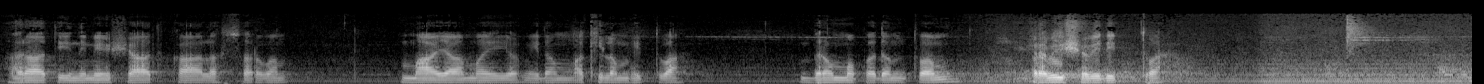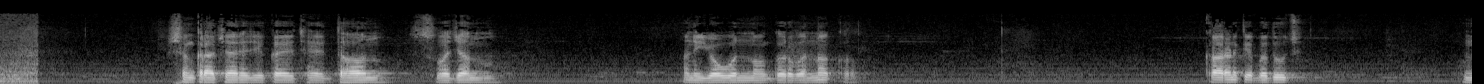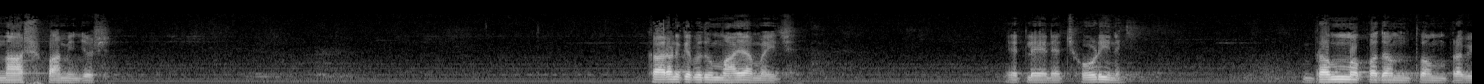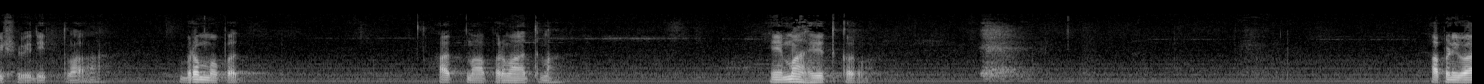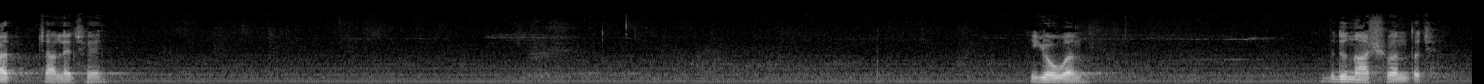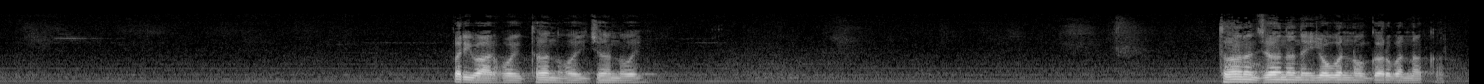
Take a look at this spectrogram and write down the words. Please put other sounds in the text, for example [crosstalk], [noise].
હરાતી નિમેષાત કાલ સર્વમ માયામયમિદમ અખિલમ હિત્વા બ્રહ્મપદમ ત્વમ પ્રવેશ વિદિત્વા. શંકરાચાર્યજી કહે છે, ધન, સ્વજન અને યૌવનનો ગર્વ ન કરો. કારણ કે બધું જ નાશ પામી જશે. કારણ કે બધું માયામય છે. એટલે એને છોડીને બ્રહ્મપદમ ત્વમ પ્રવિશ વિદિત્વા બ્રહ્મપદ. આત્મા પરમાત્મા. એમાં હેત કરો. આપણી વાત ચાલે છે. યૌવન. બધું નાશવંત છે. પરિવાર હોય, ધન હોય, જન હોય. ધન, જન અને યૌવનનો ગર્વ ન કરો.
